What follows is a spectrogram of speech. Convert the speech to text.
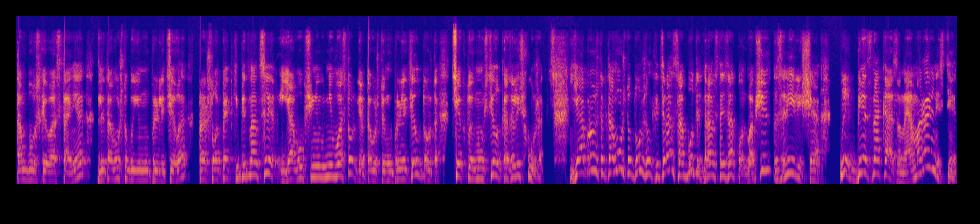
Тамбовское восстание, для того, чтобы ему прилетело, прошло опять-таки 15 лет. И я, в общем, не, в восторге от того, что ему прилетело, потому что те, кто ему мстил, оказались хуже. Я просто к тому, что должен хоть раз работать нравственный закон. Вообще зрелище безнаказанной аморальности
